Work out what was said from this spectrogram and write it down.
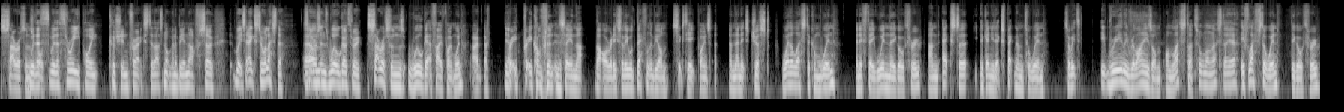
Saracens with a with a three point cushion for Exeter. That's not going to be enough. So, it's Exeter or Leicester. Um, Saracens will go through. Saracens will get a five point win. I, I'm Yeah. pretty pretty confident in saying that that already. So they will definitely be on 68 points, and then it's just whether Leicester can win, and if they win, they go through. And Exeter, again, you'd expect them to win. So it's it really relies on on Leicester. It's all on Leicester, yeah. If Leicester win, they go through,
